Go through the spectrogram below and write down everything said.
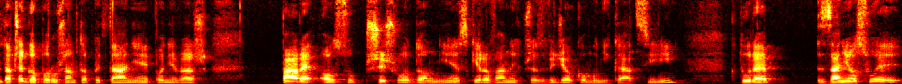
Dlaczego poruszam to pytanie? Ponieważ parę osób przyszło do mnie, skierowanych przez Wydział Komunikacji, które zaniosły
